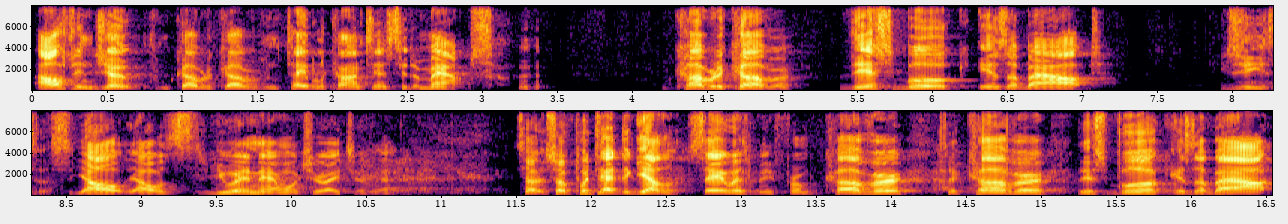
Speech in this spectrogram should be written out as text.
I often joke from cover to cover, from the table of contents to the maps. cover to cover, this book is about Jesus. Y'all, y'all was, you were in there, I want you right there. Yeah. So, so put that together. Say it with me. From cover to cover, this book is about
